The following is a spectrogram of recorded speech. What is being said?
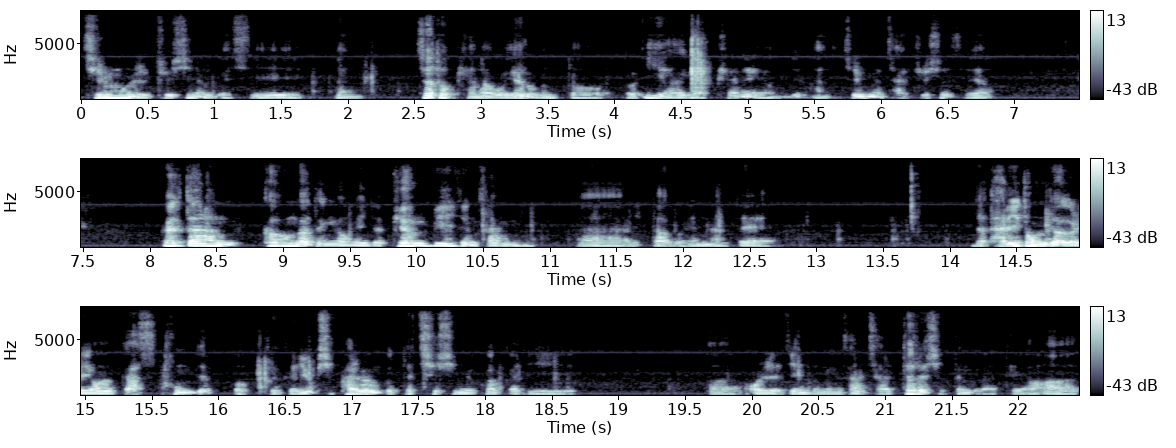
질문을 주시는 것이 어, 저도 편하고 여러분도 또 이해하기가 편해요. 아, 질문 잘 주셨어요. 그 일단은 그분 같은 경우는 이제 변비 증상이 아, 있다고 했는데 다리 동작을 이용한 가스 통제법 그러니까 68번부터 76번까지 어, 올려진 동영상을 잘 들으셨던 것 같아요. 어,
